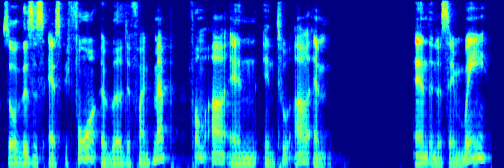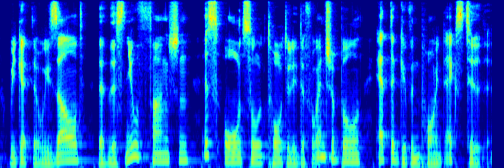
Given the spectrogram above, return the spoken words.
So this is as before a well-defined map from Rn into Rm. And in the same way, we get the result that this new function is also totally differentiable at the given point x tilde.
